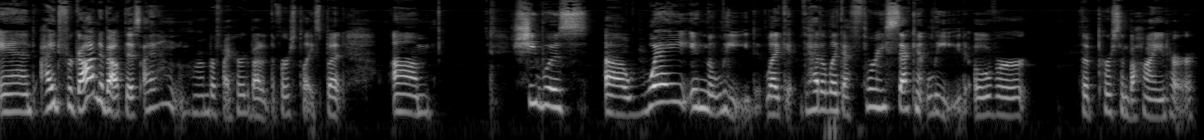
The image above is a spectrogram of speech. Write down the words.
and i'd forgotten about this. I don't remember if i heard about it in the first place but um, she was uh, way in the lead like had a, like a three second lead over the person behind her.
